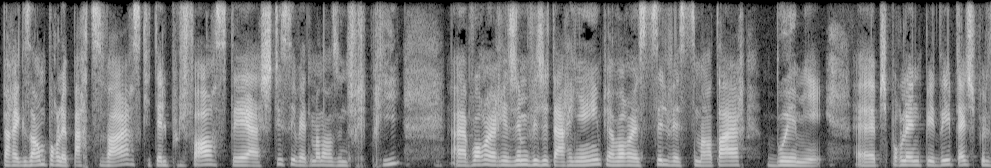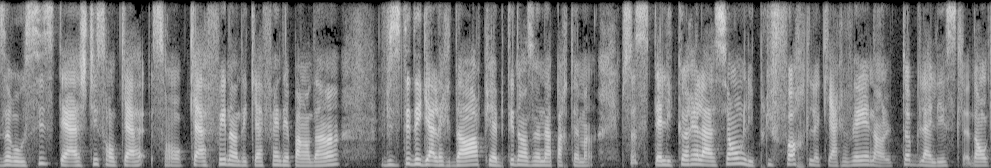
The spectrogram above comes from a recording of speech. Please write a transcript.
par exemple, pour le Parti vert, ce qui était le plus fort, c'était acheter ses vêtements dans une friperie, avoir un régime végétarien, puis avoir un vestimentaire bohémien. Euh, puis pour le NPD, peut-être je peux le dire aussi, c'était acheter son, café dans des cafés indépendants, visiter des galeries d'art, puis habiter dans un appartement. Puis ça, c'était les corrélations les plus fortes qui arrivaient dans le top de la liste. Donc,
